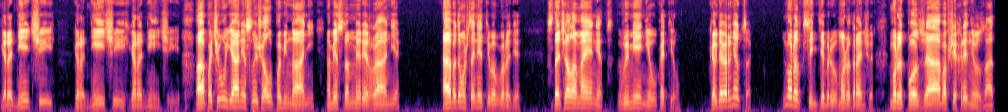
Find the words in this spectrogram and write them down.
Городничий, Городничий, Городничий. А почему я не слышал упоминаний о местном мэре ранее? А потому что нет его в городе. С начала мая нет, в имение укатил. Когда вернется? Может, к сентябрю, может, раньше, может, позже, а вообще хрен его знает.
